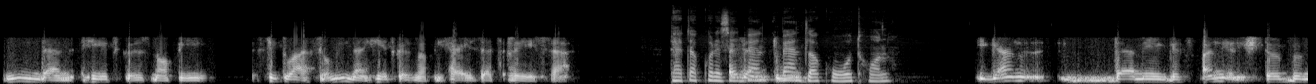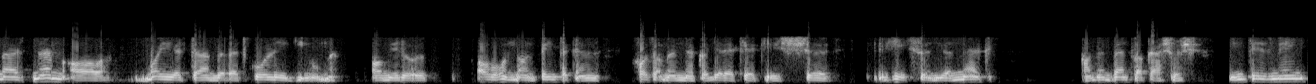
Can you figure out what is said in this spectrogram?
minden hétköznapi szituáció, minden hétköznapi helyzet része. Tehát akkor ez egy bent, túl, bent lakó otthon. Igen, de még ennél is több, mert nem a mai értelembe vett kollégium, amiről ahonnan pénteken hazamennek a gyerekek és hétfőn jönnek, hanem bentlakásos intézmény,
